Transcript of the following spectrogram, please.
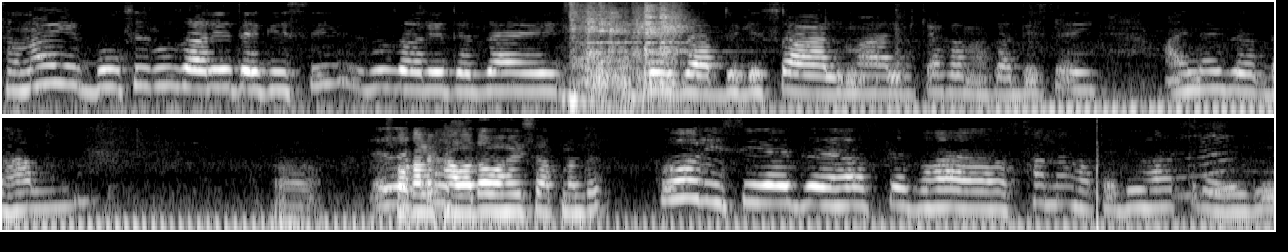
শোনাই বলছি রোজারিতে গেছি রোজারিতে যাই যে যা দিলি চাল মাল টাকা মাকা দিছে আইনে যে ধান। সকালে খাওয়া দাওয়া হয়েছে আপনাদের? করেছি এই যে হচ্ছে ছানা ভাতে দিয়ে ভাত রেঁধে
